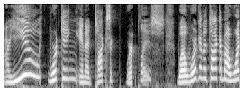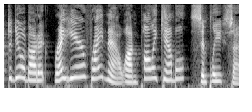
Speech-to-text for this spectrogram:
Are you working in a toxic workplace? Well, we're going to talk about what to do about it right here, right now on Polly Campbell Simply Said.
